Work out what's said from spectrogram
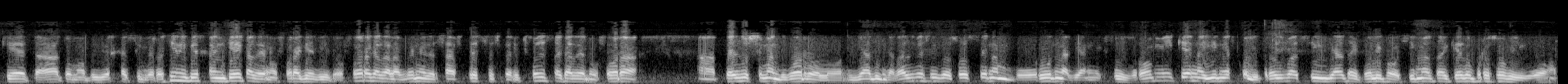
και τα άτομα που υπήρχαν στην περιοχή, υπήρχαν και καδενοφόρα και βιντεοφόρα. Καταλαβαίνετε, σε αυτές τις περιπτώσεις τα καδενοφόρα παίζουν σημαντικό ρόλο για την κατάσβεση, ώστε να μπορούν να διανοηθούν δρόμοι και να γίνει εύκολη πρόσβαση για τα υπόλοιπα οχήματα και το προσωπικό.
